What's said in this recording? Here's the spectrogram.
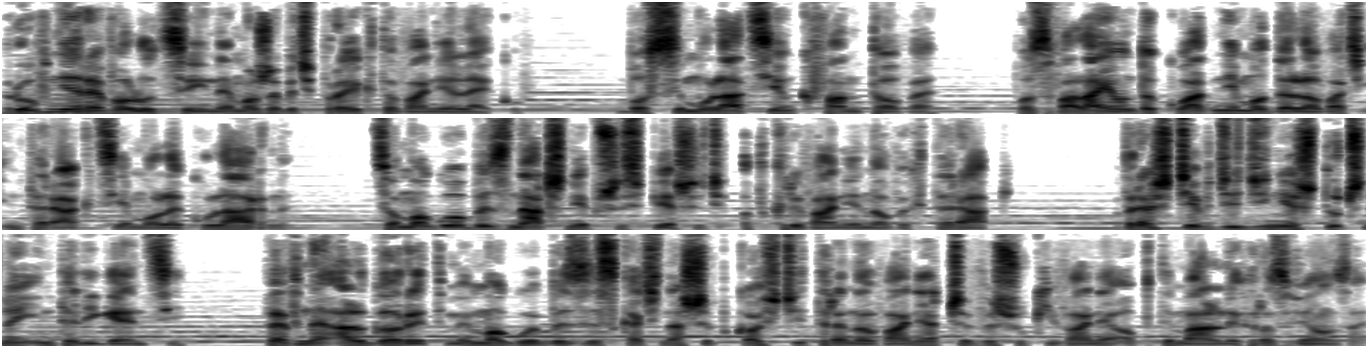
Równie rewolucyjne może być projektowanie leków, bo symulacje kwantowe pozwalają dokładnie modelować interakcje molekularne, co mogłoby znacznie przyspieszyć odkrywanie nowych terapii. Wreszcie w dziedzinie sztucznej inteligencji pewne algorytmy mogłyby zyskać na szybkości trenowania czy wyszukiwania optymalnych rozwiązań.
